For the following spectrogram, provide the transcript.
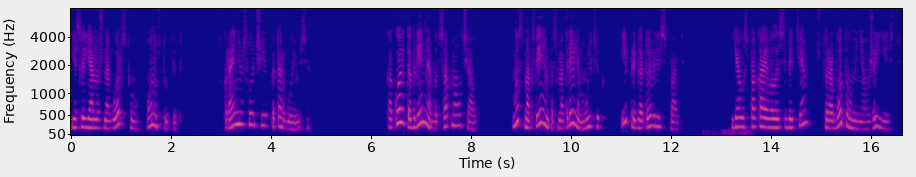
Если я нужна Горскому, он уступит. В крайнем случае поторгуемся. Какое-то время WhatsApp молчал. Мы с Матвеем посмотрели мультик и приготовились спать. Я успокаивала себя тем, что работа у меня уже есть.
